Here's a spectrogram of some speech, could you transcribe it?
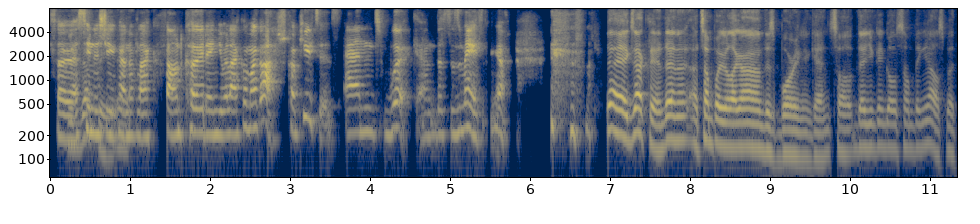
so exactly, as soon as you yeah. kind of like found coding you were like oh my gosh computers and work and this is amazing yeah yeah exactly and then at some point you're like ah, oh this boring again so then you can go something else but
